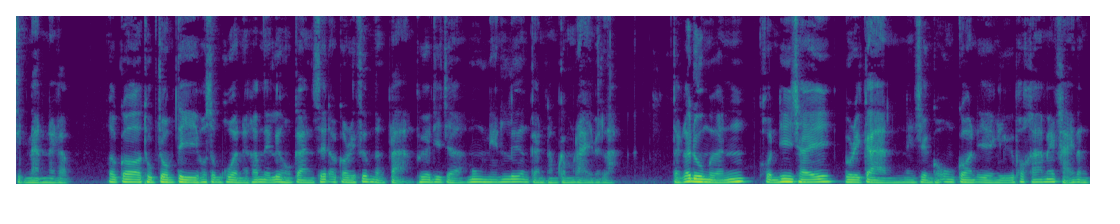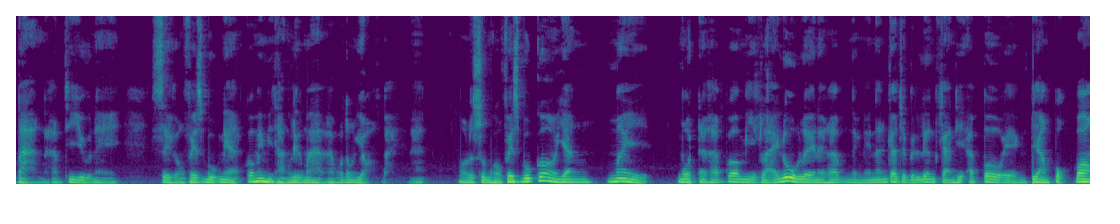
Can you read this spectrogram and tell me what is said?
สิ่งนั้นนะครับแล้วก็ถูกโจมตีพอสมควรนะครับในเรื่องของการเซตอัลกอริทึมต่าง ๆ เพื่อที่จะมุ่งเน้นเรื่องการทำกำไรเป็นหลัก แต่ก็ดูเหมือนคนที่ใช้บริการในเชิงขององค์กรเอง หรือพ่อค้าแม่ขายต่าง ๆ นะครับ ที่อยู่ใน สื่อของ Facebook เนี่ยก็ไม่มีทางเลือกมากครับก็ต้องยอมไปนะมรสุมของ Facebook ก็ยังไม่หมดนะครับ ก็มีอีกหลายลูกเลยนะครับหนึ่งในนั้นก็จะเป็นเรื่องการที่ Apple เองพยายามปกป้อง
